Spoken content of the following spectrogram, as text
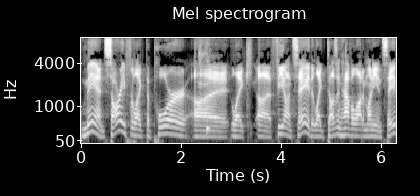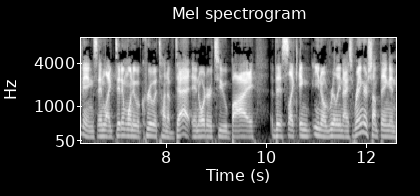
man, sorry for like the poor uh like uh fiance that like doesn't have a lot of money in savings and like didn't want to accrue a ton of debt in order to buy this like in, you know really nice ring or something and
